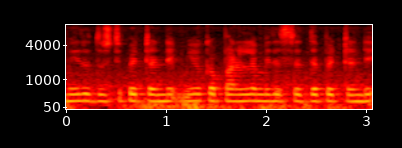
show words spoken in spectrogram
మీరు దృష్టి పెట్టండి. మీ యొక్క పనుల మీద శ్రద్ధ పెట్టండి.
